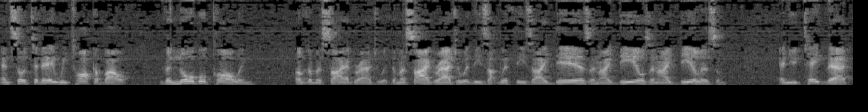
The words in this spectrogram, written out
And so today we talk about the noble calling of the Messiah graduate. The Messiah graduate these, with these ideas and ideals and idealism. And you take that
